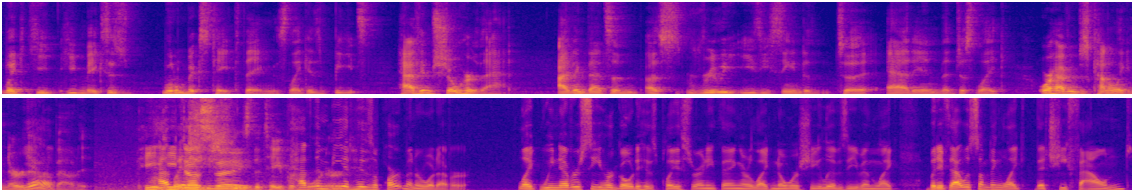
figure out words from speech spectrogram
like he he makes his little mixtape things like his beats. Have him show her that. I think that's a really easy scene to to add in that just like or have him just kind of like nerd Yeah. out about it. He, Have he them does use say the tape have them be at his apartment or whatever. Like we never see her go to his place or anything, or like know where she lives even. Like, but if that was something like that she found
